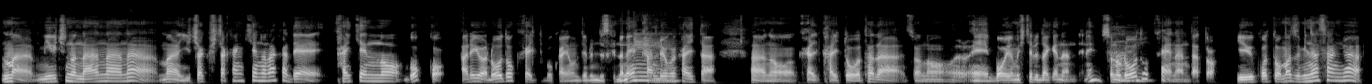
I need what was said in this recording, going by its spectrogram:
まあ、身内のなあなあな、まあ、癒着した関係の中で、会見のごっこ、あるいは朗読会って僕は呼んでるんですけどね、官僚が書いた、あの、回答をただ、その、えー、棒読みしてるだけなんでね、その朗読会なんだと。いうことを、まず皆さんが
